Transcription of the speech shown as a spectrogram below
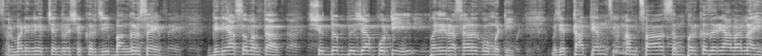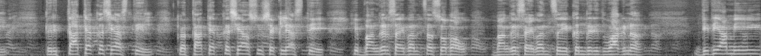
सन्माननीय चंद्रशेखरजी बांगर साहेब दिदी असं म्हणतात शुद्ध बीजापोटी फळे रसाळ गोमटी. म्हणजे तात्यांचा आमचा संपर्क जरी आला नाही तरी तात्या कसे असतील किंवा तात्या कसे असू शकले असते हे बांगर साहेबांचा स्वभाव बांगर साहेबांचं एकंदरीत वागणं दिदी आम्ही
